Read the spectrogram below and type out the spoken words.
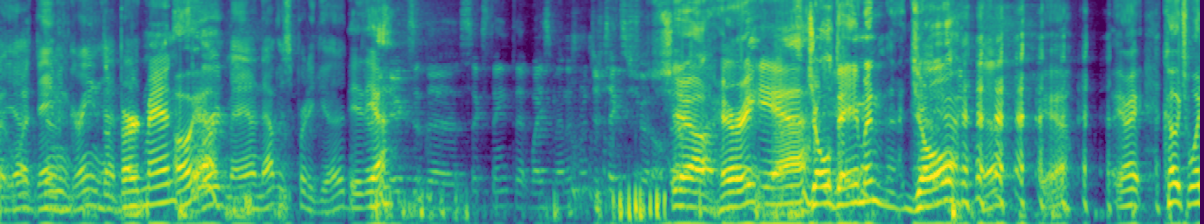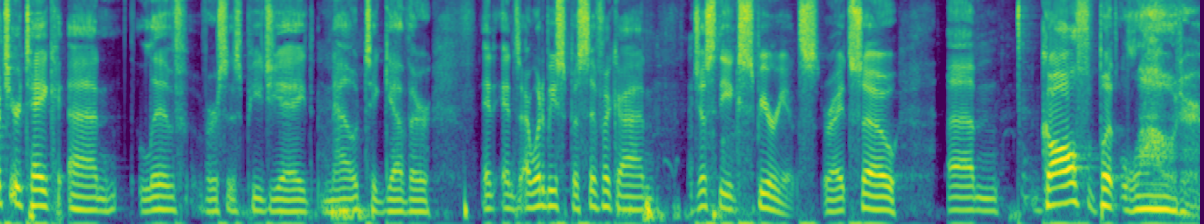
the- yeah. with Dahmen the- Green the had Birdman. Oh yeah. Birdman. That was pretty good. Yeah. Diggs at the 16th at Waste Management just takes his shirt off. Yeah, Harry. Yeah. Joel Dahmen. Joel. Yeah. yeah. All right, Coach. What's your take on LIV versus PGA now together? And, and I want to be specific on just the experience, right? So, um, golf, but louder.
